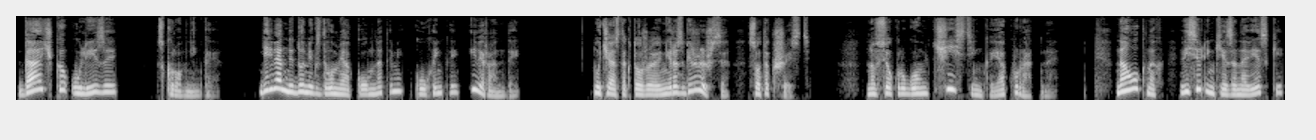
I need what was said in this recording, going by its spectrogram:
Дачка у Лизы скромненькая. Деревянный домик с двумя комнатами, кухонькой и верандой. Участок тоже не разбежишься, соток шесть. Но все кругом чистенькое и аккуратное. На окнах веселенькие занавески,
